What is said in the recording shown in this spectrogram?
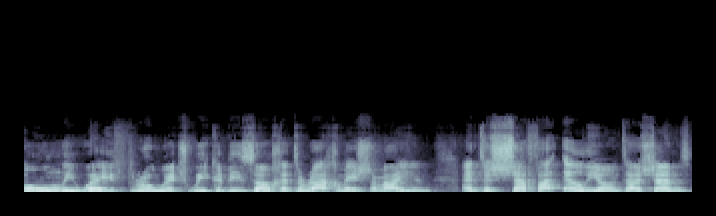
only way through which we could be zocha to rachmei shamayim and to shefa elyon, to Hashem's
